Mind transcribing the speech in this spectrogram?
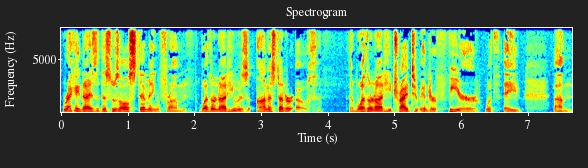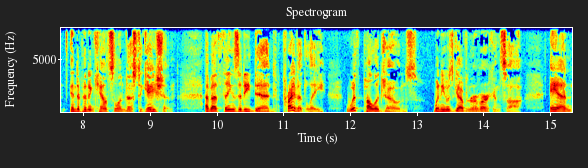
recognized that this was all stemming from whether or not he was honest under oath and whether or not he tried to interfere with a um, independent counsel investigation about things that he did privately with Paula Jones when he was governor of Arkansas and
